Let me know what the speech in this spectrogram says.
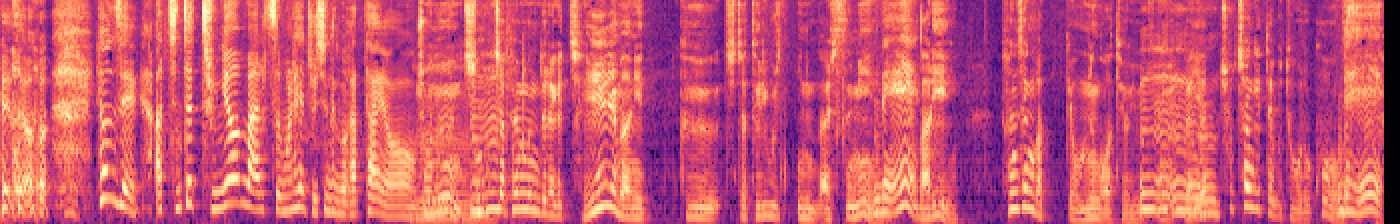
그래서 현생. 아, 진짜 중요한 말씀을 해 주시는 것 같아요. 저는 진짜 팬분들에게 제일 많이 그 진짜 드리고 있는 말씀이 네. 음, 말이 현생밖에 없는 것 같아요. 요즘 그러니까 옛 초창기 때부터 그렇고. 네.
